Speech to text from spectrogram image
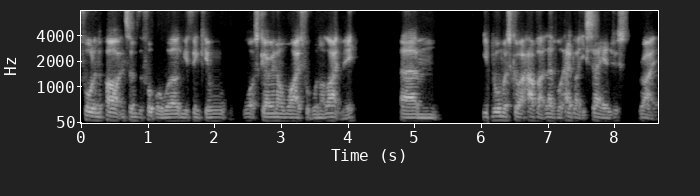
falling apart in terms of the football world and you're thinking, what's going on? Why is football not like me? Um, you've almost got to have that level head, like you say, and just, right,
